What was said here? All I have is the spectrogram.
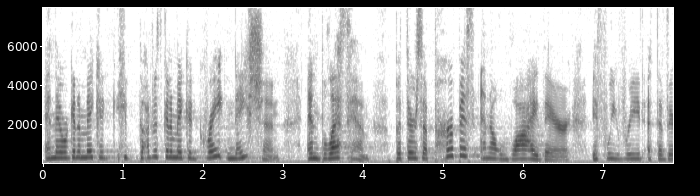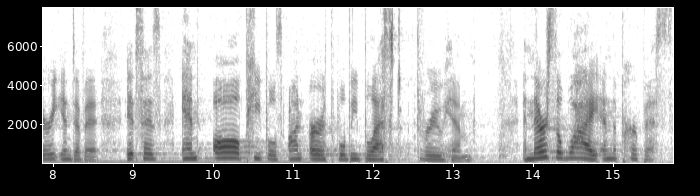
And they were going to make a, he, God was going to make a great nation and bless him. But there's a purpose and a why there if we read at the very end of it. It says, and all peoples on earth will be blessed through him. And there's the why and the purpose.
